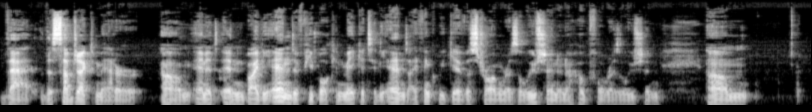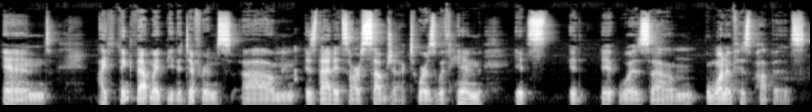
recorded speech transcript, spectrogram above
that the subject matter um, and it and by the end if people can make it to the end i think we give a strong resolution and a hopeful resolution. Um, and i think that might be the difference um, is that it's our subject whereas with him it's it it was um, one of his puppets.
